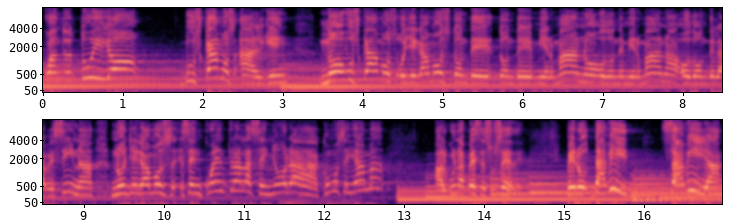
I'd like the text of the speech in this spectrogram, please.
Cuando tú y yo buscamos a alguien, no buscamos o llegamos donde, donde mi hermano o donde mi hermana o donde la vecina, no llegamos, se encuentra la señora, ¿cómo se llama? Algunas veces sucede. Pero David sabía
